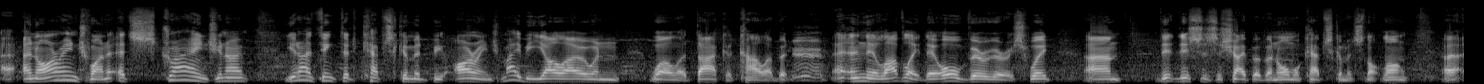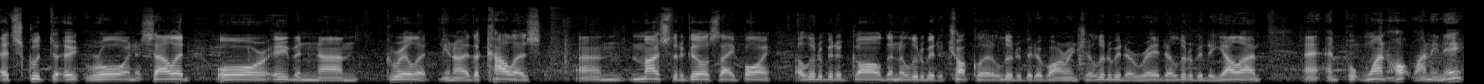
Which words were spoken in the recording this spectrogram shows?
uh, an orange one. It's strange, you know. You don't think that capsicum would be orange, maybe yellow and, well, a darker colour, but and they're lovely. They're all very, very sweet. Um, th- this is the shape of a normal capsicum. It's not long. Uh, it's good to eat raw in a salad or even um, grill it. You know, the colours. Um, most of the girls they buy a little bit of gold and a little bit of chocolate, a little bit of orange, a little bit of red, a little bit of yellow, and put one hot one in there.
